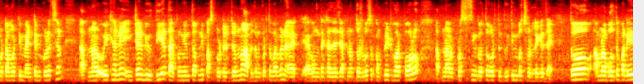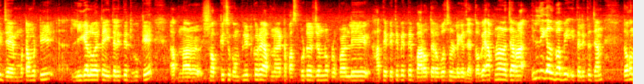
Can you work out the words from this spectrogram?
মোটামুটি মেনটেন করেছেন। আপনার ওইখানে ইন্টারভিউ দিয়ে তারপর কিন্তু আপনি পাসপোর্টের জন্য আবেদন করতে পারবেন এবং দেখা যায় যে আপনার দশ বছর কমপ্লিট হওয়ার পরও আপনার প্রসেসিং করতে করতে দুই তিন বছর লেগে যায়। তো আমরা বলতে পারি যে মোটামুটি লিগ্যাল ওয়েতে ইতালিতে ঢুকে আপনার সব কিছু কমপ্লিট করে আপনার একটা পাসপোর্টের জন্য প্রপারলি হাতে পেতে পেতে বারো তেরো বছর লেগে যায়। তবে আপনারা যারা ইলিগালভাবে ইতালিতে যান, তখন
